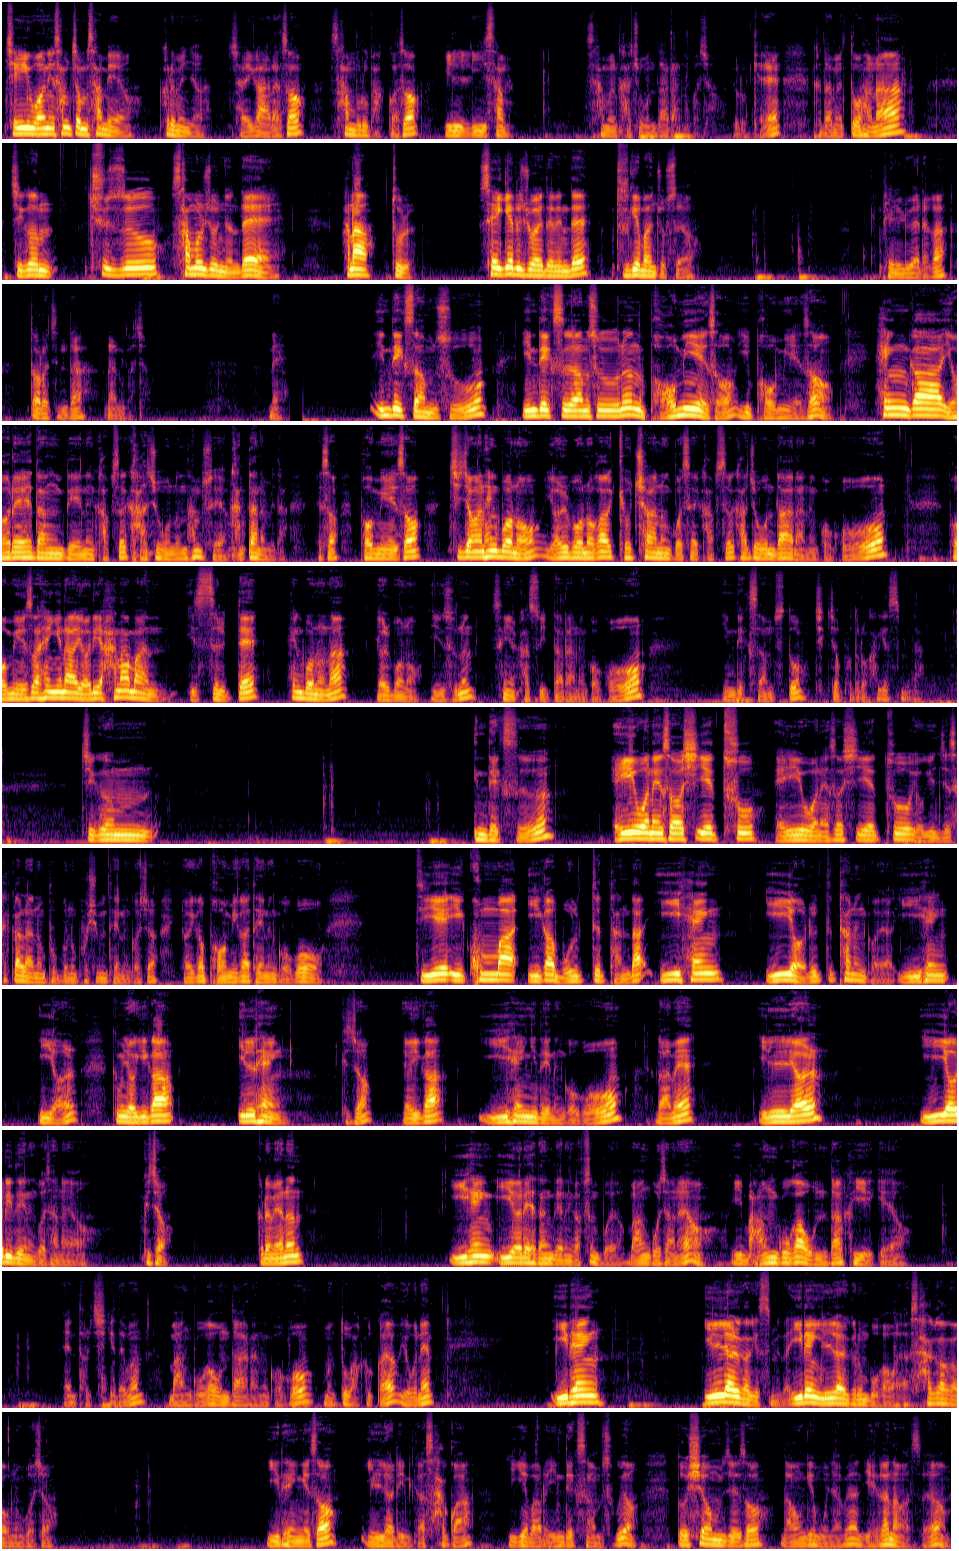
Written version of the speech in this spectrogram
J1이 3.3이에요. 그러면요. 자기가 알아서 3으로 바꿔서 1, 2, 3 3을 가져온다라는 거죠. 이렇게 그 다음에 또 하나 지금 CHOOSE 3을 줬는데 하나 둘 세 개를 줘야 되는데 두 개만 줬어요. VALUE 에러가 떨어진다라는 거죠. 인덱스 함수 인덱스 함수는 범위에서 이 범위에서 행과 열에 해당되는 값을 가져오는 함수예요. 간단합니다. 그래서 범위에서 지정한 행번호, 열번호가 교차하는 곳의 값을 가져온다라는 거고 범위에서 행이나 열이 하나만 있을 때 행번호나 열번호 인수는 생략할 수 있다라는 거고 인덱스 함수도 직접 보도록 하겠습니다. 지금 인덱스 A1에서 C에2, A1에서 C에2 여기 이제 색깔 나는 부분을 보시면 되는 거죠. 여기가 범위가 되는 거고 뒤에 이 콤마 2가 뭘 뜻한다? 이행 이열을 뜻하는 거예요. 이행 이열. 그럼 여기가 1행. 그죠? 여기가 2행이 되는 거고 그 다음에 1열 2열이 되는 거잖아요. 그죠? 그러면은 이행 이열에 해당되는 값은 뭐예요? 망고잖아요. 이 망고가 온다 그 얘기예요. 엔터를 치게 되면 망고가 온다라는 거고 한번 또 바꿀까요? 요번에 일행 일열 가겠습니다. 일행 일열 그럼 뭐가 와요? 사과가 오는 거죠. 일행에서 일열이니까 사과 이게 바로 인덱스 함수고요. 또 시험 문제에서 나온 게 뭐냐면 얘가 나왔어요.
